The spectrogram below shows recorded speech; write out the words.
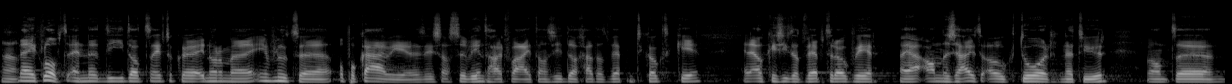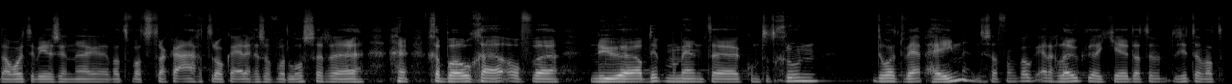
ja. nee, klopt. En uh, die, dat heeft ook een enorme invloed uh, op elkaar weer. Dus als de wind hard waait, dan, zie, dan gaat dat web natuurlijk ook tekeer. En elke keer ziet dat web er ook weer nou ja, anders uit, ook door natuur. Want uh, dan wordt er weer eens een, uh, wat, wat strakker aangetrokken ergens of wat losser uh, gebogen. Of nu op dit moment komt het groen door het web heen. Dus dat vond ik ook erg leuk. Dat je, dat er, er zitten wat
